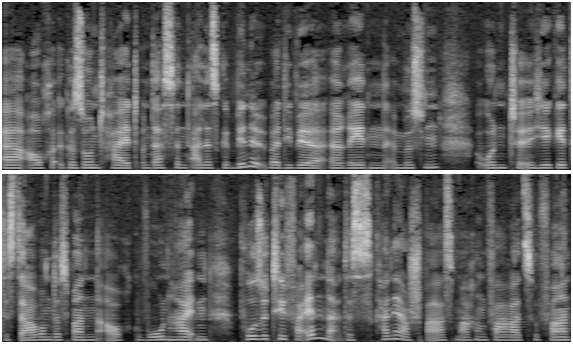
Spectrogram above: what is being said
auch Gesundheit. Und das sind alles Gewinne, über die wir reden müssen. Und hier geht es darum, dass man man auch Gewohnheiten positiv verändert. Es kann ja Spaß machen, Fahrrad zu fahren.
